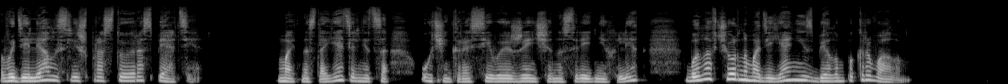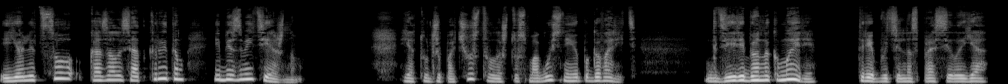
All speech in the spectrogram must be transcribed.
выделялось лишь простое распятие. Мать-настоятельница, очень красивая женщина средних лет, была в черном одеянии с белым покрывалом. Ее лицо казалось открытым и безмятежным. Я тут же почувствовала, что смогу с нею поговорить. «Где ребенок Мэри?» — требовательно спросила я.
